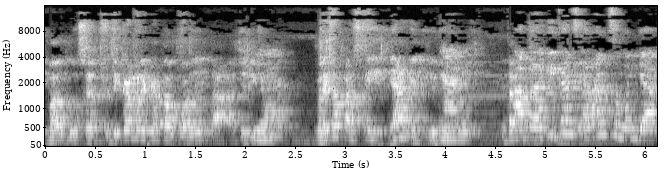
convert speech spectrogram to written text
bagus ya. Ketika mereka tahu kualitas, jadi Iya. kan mereka pasti nyari gitu. Nyari. Kita Apalagi kan iya. sekarang semenjak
